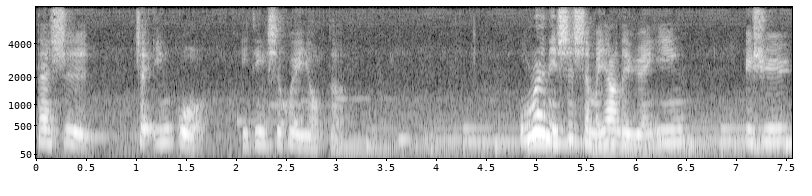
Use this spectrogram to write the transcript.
但是，这因果一定是会有的。无论你是什么样的原因，必须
